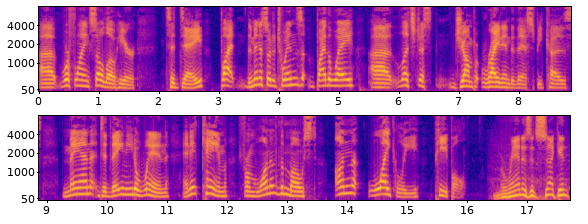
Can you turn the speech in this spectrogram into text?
Uh, we're flying solo here today. But the Minnesota Twins, by the way, uh, let's just jump right into this because man, did they need a win, and it came from one of the most unlikely people. Miranda's at second,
